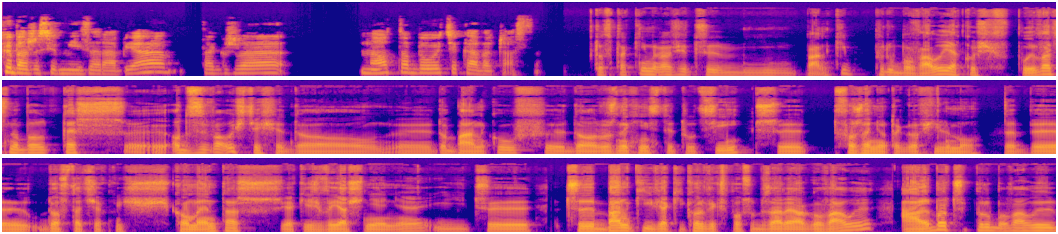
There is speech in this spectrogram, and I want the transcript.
chyba że się w niej zarabia. Także no, to były ciekawe czasy. To w takim razie, czy banki próbowały jakoś wpływać? No bo też e, odzywałyście się do, e, do banków, do różnych instytucji przy tworzeniu tego filmu, żeby dostać jakiś komentarz, jakieś wyjaśnienie i czy, czy banki w jakikolwiek sposób zareagowały, albo czy próbowały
